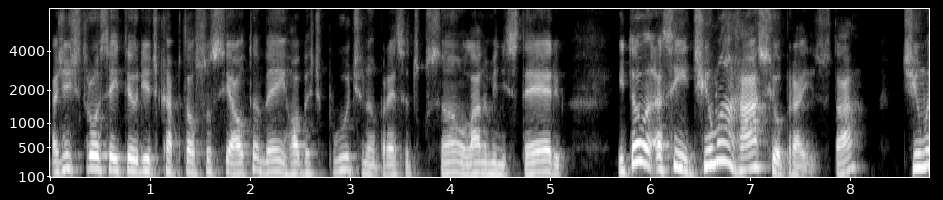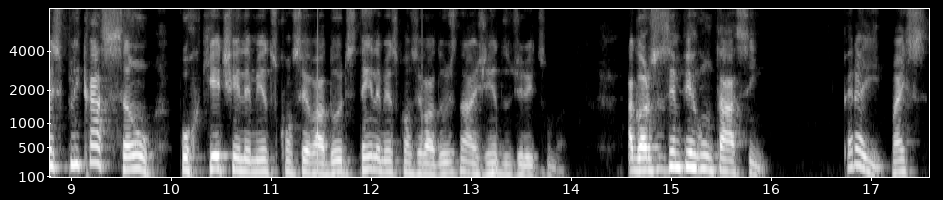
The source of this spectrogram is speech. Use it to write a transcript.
A gente trouxe aí teoria de capital social também, Robert Putnam, para essa discussão lá no Ministério. Então, assim, tinha uma rácio para isso, tá? Tinha uma explicação por que tinha elementos conservadores, tem elementos conservadores na agenda dos direitos humanos. Agora, se você me perguntar assim, peraí, mas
